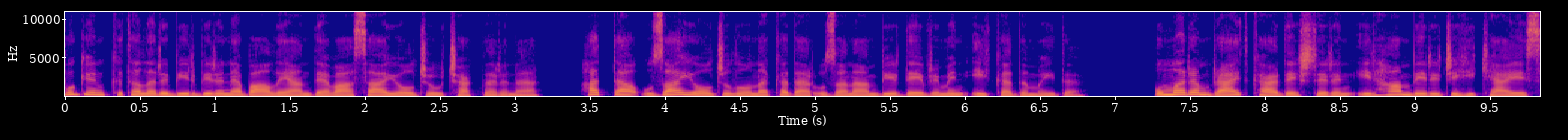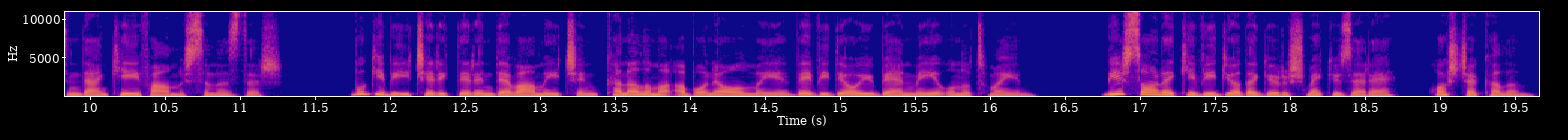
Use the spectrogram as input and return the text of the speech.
bugün kıtaları birbirine bağlayan devasa yolcu uçaklarına, hatta uzay yolculuğuna kadar uzanan bir devrimin ilk adımıydı. Umarım Wright kardeşlerin ilham verici hikayesinden keyif almışsınızdır. Bu gibi içeriklerin devamı için kanalıma abone olmayı ve videoyu beğenmeyi unutmayın. Bir sonraki videoda görüşmek üzere, hoşçakalın.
